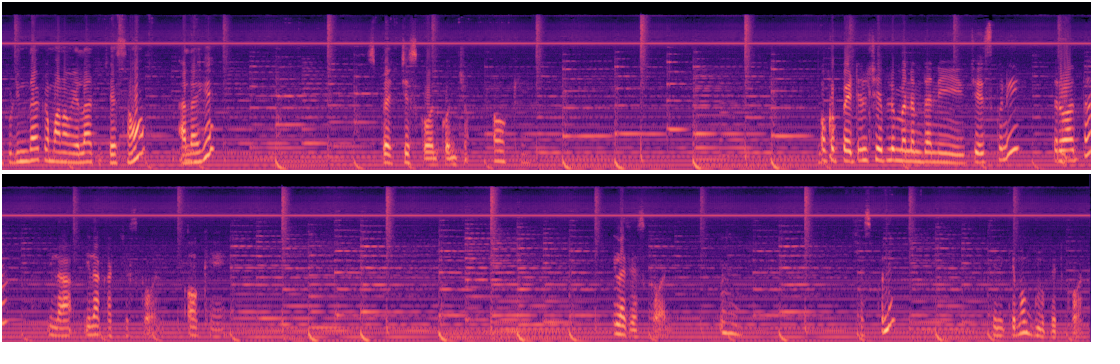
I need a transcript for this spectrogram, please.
ఇప్పుడు ఇందాక మనం ఎలా చేసామో అలాగే స్ప్రెడ్ చేసుకోవాలి కొంచెం. ఓకే. ఒక పెటల్ షేప్లో మనం దాన్ని చేసుకుని తర్వాత ఇలా ఇలా కట్ చేసుకోవాలి. ఓకే. ఇలా చేసుకోవాలి. చేసుకుని దీనికేమో గ్లూ పెట్టుకోవాలి.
